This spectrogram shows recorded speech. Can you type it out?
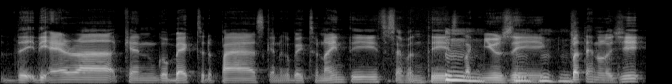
the the era can go back to the past, can go back to 90s, 70s, like Mm. music. Mm-hmm. But technology,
